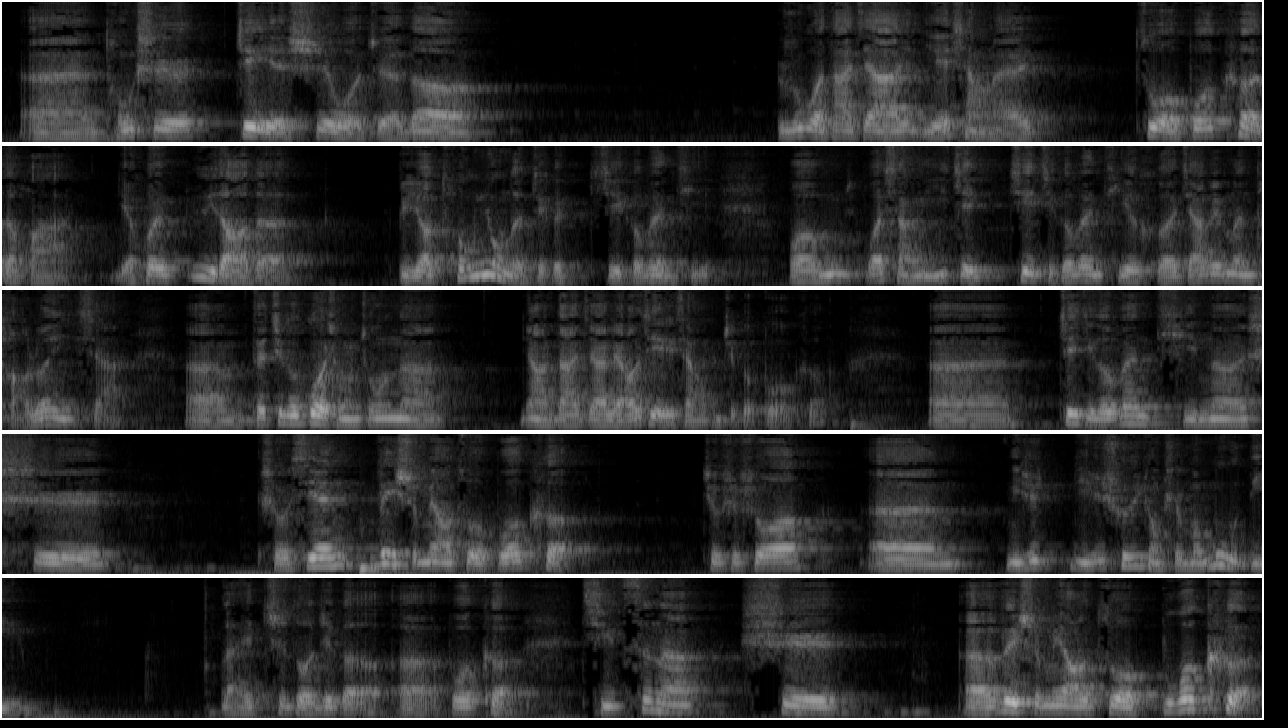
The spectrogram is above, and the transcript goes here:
呃，同时这也是我觉得，如果大家也想来做播客的话，也会遇到的比较通用的这个几个问题。我我想以这这几个问题和嘉宾们讨论一下，呃，在这个过程中呢，让大家了解一下我们这个播客。呃，这几个问题呢是，首先为什么要做播客？就是说，呃，你是你是出于一种什么目的来制作这个呃播客？其次呢是呃为什么要做播客？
